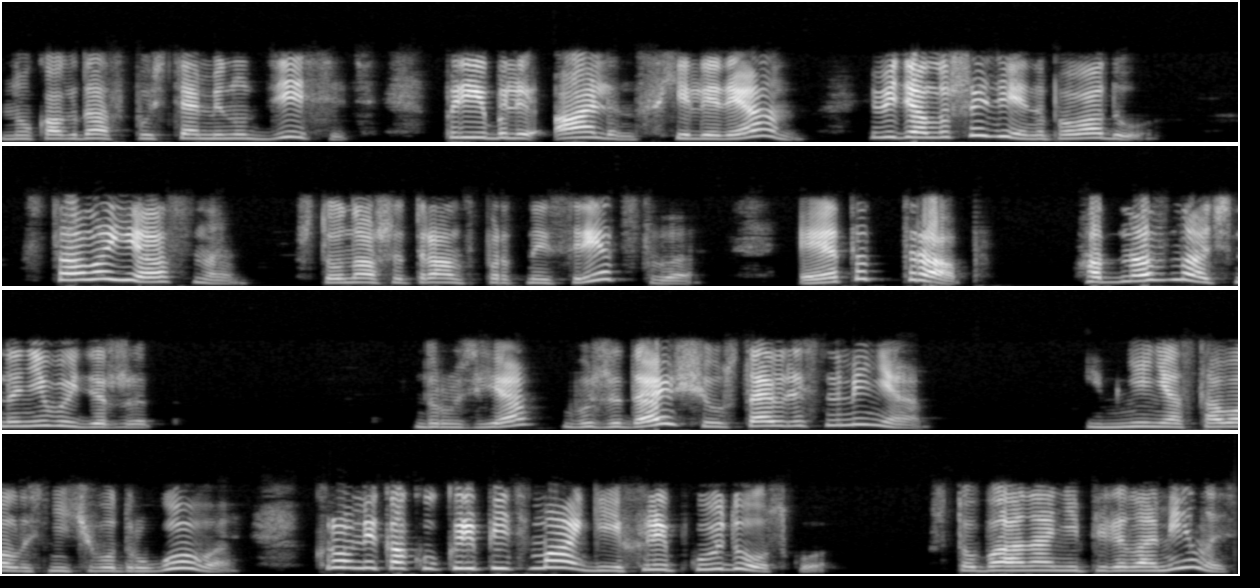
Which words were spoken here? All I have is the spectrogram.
Но когда спустя минут десять прибыли Ален с Хиллериан, ведя лошадей на поводу, стало ясно, что наши транспортные средства этот трап однозначно не выдержит. Друзья выжидающе уставились на меня, и мне не оставалось ничего другого, кроме как укрепить магией хлипкую доску, чтобы она не переломилась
